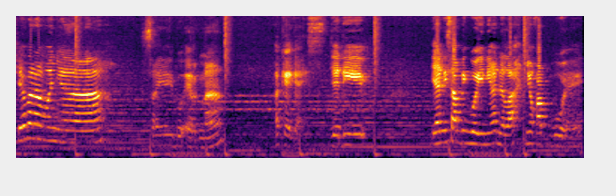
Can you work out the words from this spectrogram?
Siapa namanya? Saya Ibu Erna. Oke guys, jadi yang di samping gue ini adalah nyokap gue.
